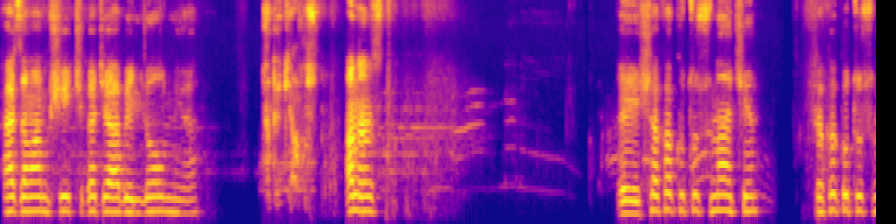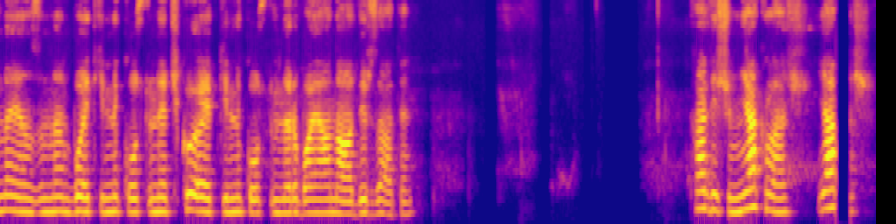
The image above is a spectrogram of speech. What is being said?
her zaman bir şey çıkacağı belli olmuyor. Köpek yavrusu. Ananız. Ee, şaka kutusunu açın. Şaka kutusunda en azından bu etkinlik kostümleri çıkıyor. Etkinlik kostümleri bayağı nadir zaten. Kardeşim yaklaş. Yaklaş.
